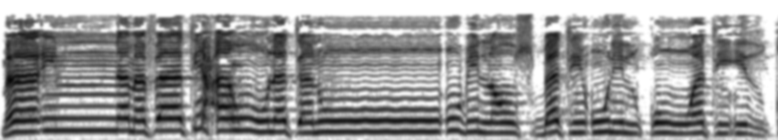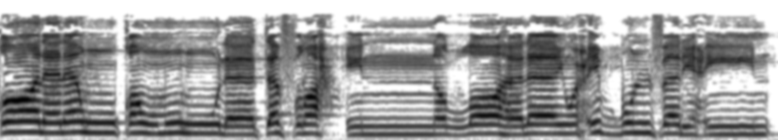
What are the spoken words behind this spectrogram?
ما إن مفاتحه لتنوء بالعصبة أولي القوة إذ قال له قومه لا تفرح إن الله لا يحب الفرحين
